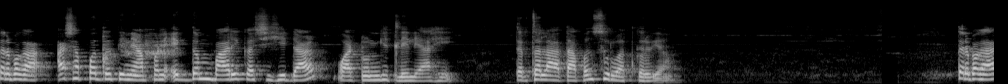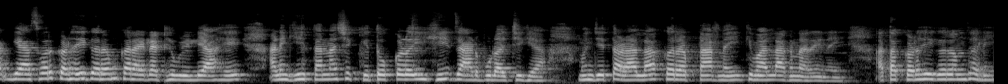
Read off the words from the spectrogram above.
तर बघा अशा पद्धतीने आपण एकदम बारीक अशी ही डाळ वाटून घेतलेली आहे. तर चला आता आपण सुरुवात करूया. तर बघा गॅसवर कढई गरम करायला ठेवलेली आहे आणि घेताना शक्यतो कढई ही जाडबुडाची घ्या. म्हणजे तळाला करपणार नाही किंवा लागणारही नाही. आता कढई गरम झाली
